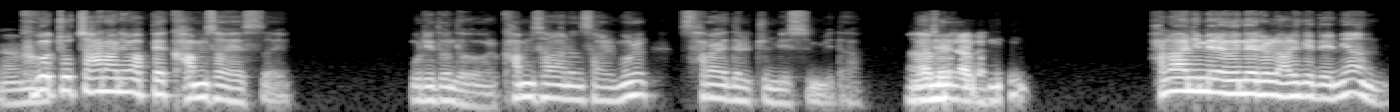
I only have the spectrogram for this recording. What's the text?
아멘. 그것조차 하나님 앞에 감사했어요. 우리도 늘 감사하는 삶을 살아야 될 줄 믿습니다. 아멘. 마지막은 하나님의 은혜를 알게 되면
